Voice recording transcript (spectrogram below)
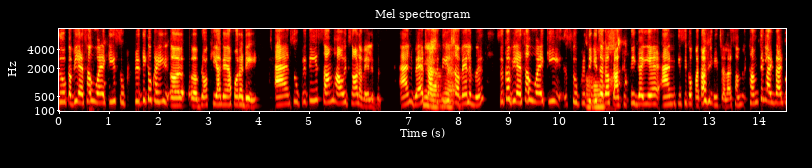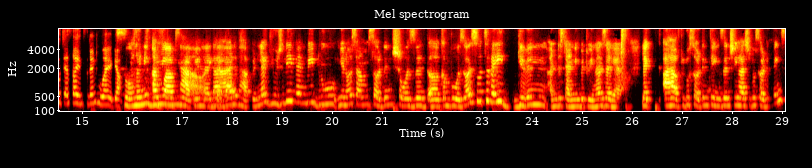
तो कभी ऐसा हुआ है कि सुकृति को कहीं ब्लॉक किया गया for a day and Sukriti somehow not available and where Prakriti is available तो कभी ऐसा हुआ है कि सुकृति की जगह प्राकृति गई है एंड किसी को पता भी नहीं चला? समथिंग लाइक दैट कुछ ऐसा इंसिडेंट हुआ है क्या? So many goofups happen like that that have happened like usually when we do you know some certain shows with composers so it's a very given understanding between us and yeah like I have to do certain things and she has to do certain things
